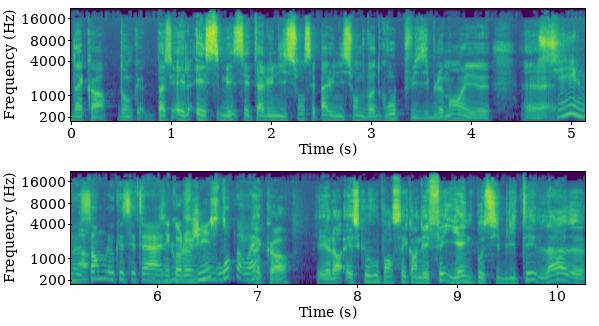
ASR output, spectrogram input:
D'accord. Donc, parce, mais c'est à l'unisson, c'est pas l'unisson de votre groupe, visiblement. Et, euh, si, il me ah. semble que c'était à l'unisson de groupe. Ouais. D'accord. Et alors, est-ce que vous pensez qu'en effet, il y a une possibilité là euh,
